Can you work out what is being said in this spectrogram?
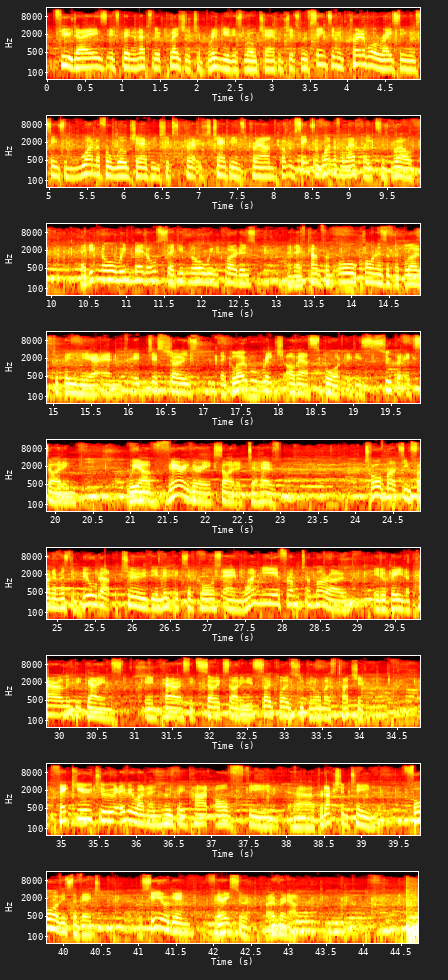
few days. It's been an absolute pleasure to bring you this World Championships. We've seen some incredible racing. We've seen some wonderful World Championships champions crowned, but we've seen some wonderful athletes as well. They didn't all win medals. They didn't all win quotas, and they've come from all corners of the globe to be here. And it just shows the global reach of our sport. It is super exciting. We are very, very excited to have 12 months in front of us to build up to the Olympics, of course, and one year from tomorrow, it'll be the Paralympic Games in Paris. It's so exciting, it's so close you can almost touch it. Thank you to everyone who's been part of the uh, production team for this event. We'll see you again very soon. Over and out.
